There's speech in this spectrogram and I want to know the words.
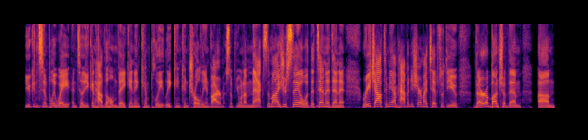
you can simply wait until you can have the home vacant and completely can control the environment. So if you want to maximize your sale with the tenant in it, reach out to me. I'm happy to share my tips with you. There are a bunch of them. Um,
